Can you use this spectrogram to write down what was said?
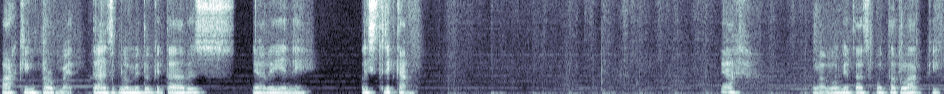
parking permit dan sebelum itu kita harus nyari ini listrikan ya nggak mau kita sebentar lagi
